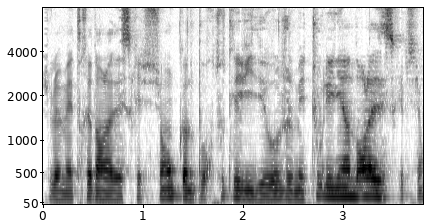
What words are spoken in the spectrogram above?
Je le mettrai dans la description, comme pour toutes les vidéos. Je mets tous les liens dans la description.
